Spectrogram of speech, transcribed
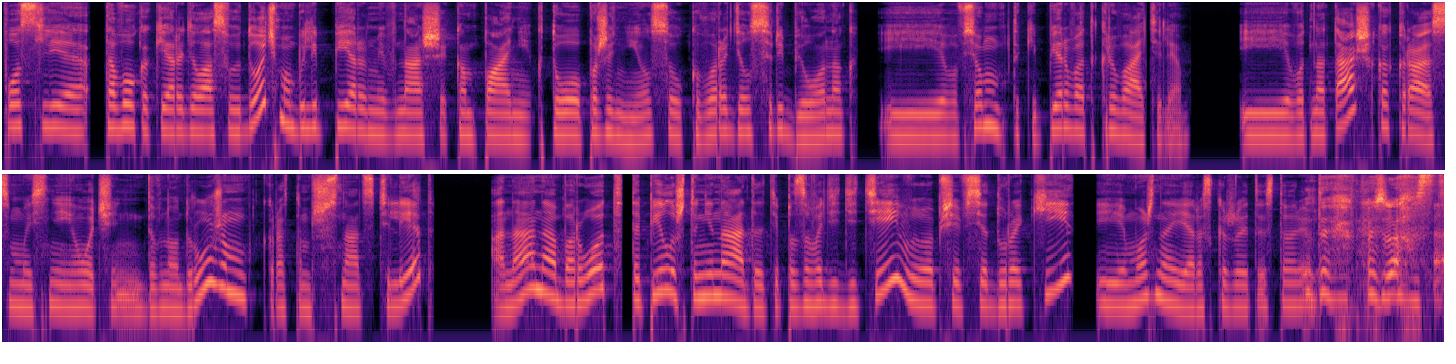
После того, как я родила свою дочь, мы были первыми в нашей компании, кто поженился, у кого родился ребенок, и во всем такие первооткрыватели. И вот Наташа как раз, мы с ней очень давно дружим, как раз там 16 лет, Она, наоборот, топила, что не надо, типа, заводить детей, вы вообще все дураки. И можно я расскажу эту историю? Да, пожалуйста.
